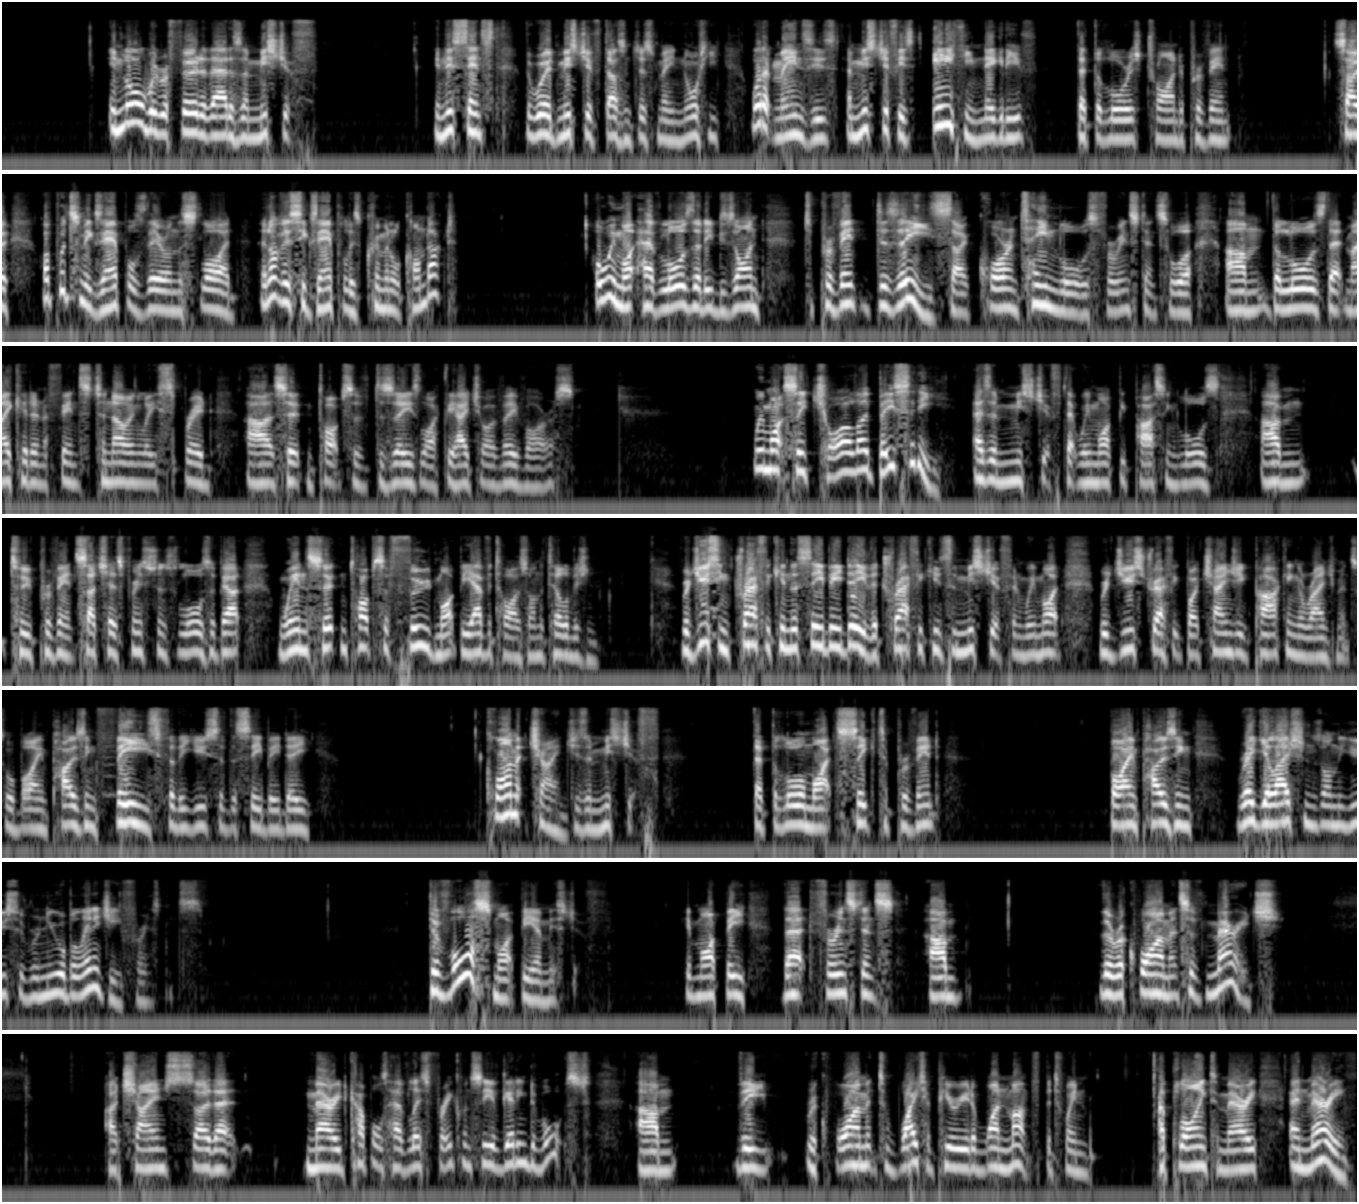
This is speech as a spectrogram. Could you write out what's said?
In law, we refer to that as a mischief. In this sense, the word mischief doesn't just mean naughty. What it means is a mischief is anything negative that the law is trying to prevent. So I've put some examples there on the slide. An obvious example is criminal conduct. Or we might have laws that are designed to prevent disease, so quarantine laws, for instance, or um, the laws that make it an offence to knowingly spread uh, certain types of disease like the HIV virus. We might see child obesity as a mischief that we might be passing laws um, to prevent, such as, for instance, laws about when certain types of food might be advertised on the television. Reducing traffic in the CBD, the traffic is the mischief, and we might reduce traffic by changing parking arrangements or by imposing fees for the use of the CBD. Climate change is a mischief that the law might seek to prevent by imposing regulations on the use of renewable energy, for instance. Divorce might be a mischief. It might be that, for instance, um, the requirements of marriage are changed so that married couples have less frequency of getting divorced. Um, the requirement to wait a period of one month between applying to marry and marrying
